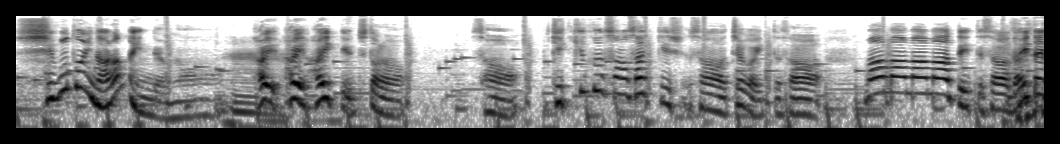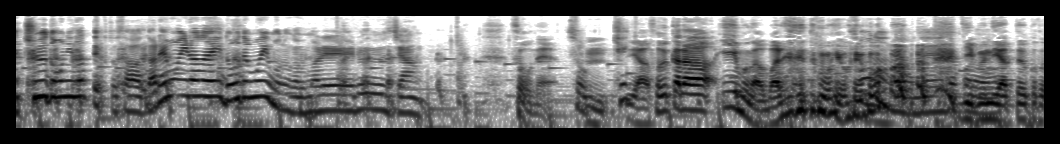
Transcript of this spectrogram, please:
仕事にならないんだよな、うん。はいはいはいって言ってたらさあ結局そのさっきさチャが言ったさまあまあまあまあって言ってさ大体中道になっていくとさ 誰もいらないどうでもいいものが生まれるじゃん。そうね。そううん、けいやそれからいいものは生まれないと思うよ俺もそうなんだよね。自分でやってること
